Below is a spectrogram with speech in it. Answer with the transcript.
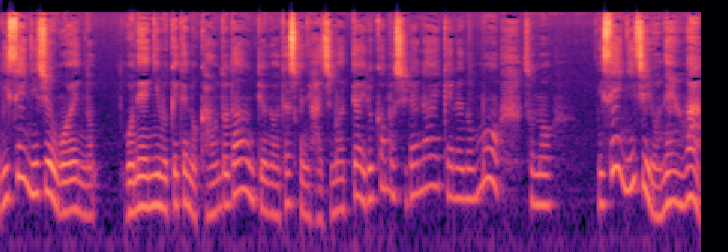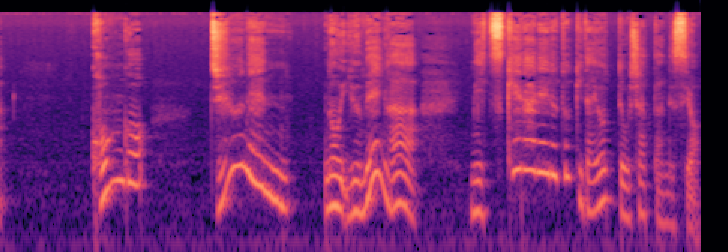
2025年の5年に向けてのカウントダウンっていうのは確かに始まってはいるかもしれないけれどもその2024年は今後10年の夢が見つけられる時だよっておっしゃったんですよ。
